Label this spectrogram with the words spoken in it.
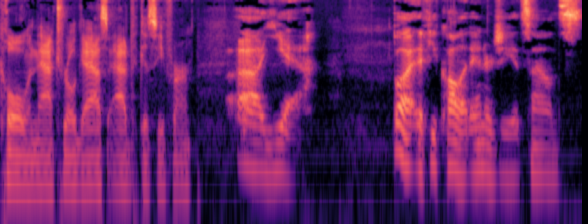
coal and natural gas advocacy firm. Uh, yeah. But if you call it energy, it sounds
